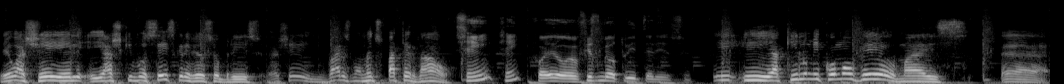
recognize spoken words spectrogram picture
Eu achei ele, e acho que você escreveu sobre isso, eu achei em vários momentos paternal. Sim, sim, foi, eu, eu fiz no meu Twitter isso. E, e aquilo me comoveu, mas é,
